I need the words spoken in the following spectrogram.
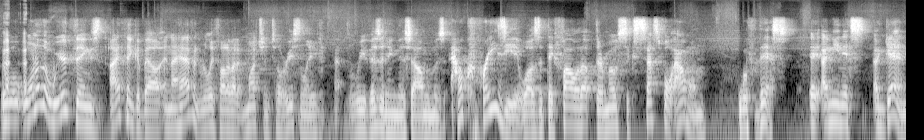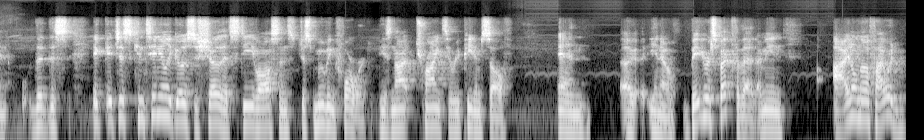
One of the weird things I think about, and I haven't really thought about it much until recently, revisiting this album, is how crazy it was that they followed up their most successful album with this. I mean, it's again that this it, it just continually goes to show that Steve Austin's just moving forward. He's not trying to repeat himself, and uh, you know, big respect for that. I mean, I don't know if I would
